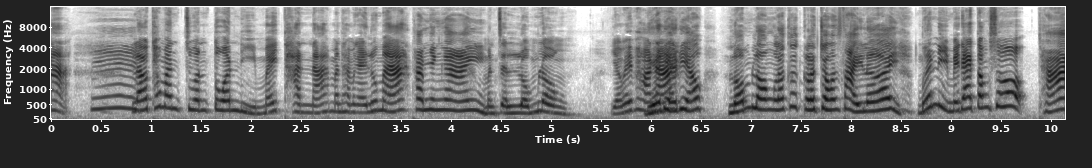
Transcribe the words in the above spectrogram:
น่ะอืมแล้วถ้ามันจวนตัวหนีไม่ทันนะ มันทำยังไงรู้ไหมทำยังไง มันจะล้มลงยังไม่พอเดี๋ยวนะเดี๋ยวเดี๋ยวล้มลงแล้วก็กระโจนใส่เลย เมื่อหนีไม่ได้ต้องสู้ ใช่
